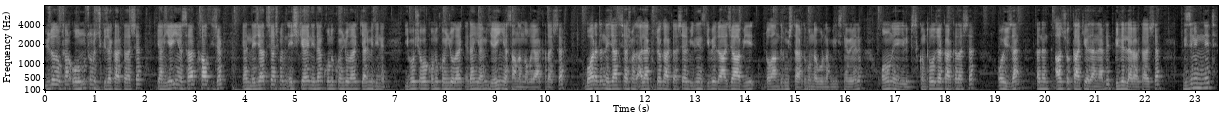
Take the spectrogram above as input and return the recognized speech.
%90 olumlu sonuç çıkacak arkadaşlar. Yani yayın yasağı kalkacak. Yani Necati Şaşmaz'ın eşkıyaya neden konuk oyuncu olarak gelmediğini, İbo Şov'a konuk oyuncu olarak neden gelmiyor? Yayın yasağından dolayı arkadaşlar. Bu arada Necati Şaşmaz'la alakası yok arkadaşlar. Bildiğiniz gibi Raci abiyi dolandırmışlardı. Bunu da buradan bilgisini verelim. Onunla ilgili bir sıkıntı olacak arkadaşlar. O yüzden zaten az çok takip edenler de bilirler arkadaşlar. Dizinin net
